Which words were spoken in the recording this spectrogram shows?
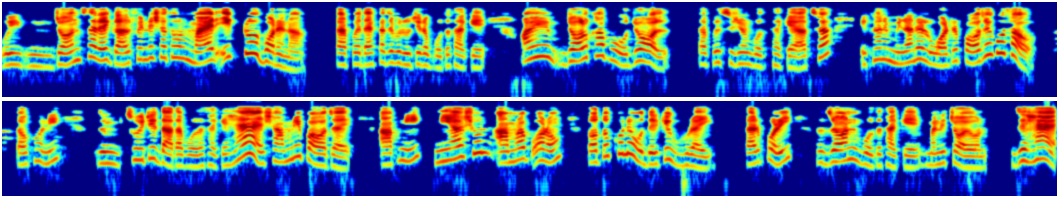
ওই জন স্যারের গার্লফ্রেন্ডের সাথে ওর মায়ের একটুও বনে না? তারপরে দেখা যাবে রুচিরা বলতে থাকে, আমি জল খাব, জল। তারপরে সৃজন বলতে থাকে আচ্ছা এখানে মিনারেল ওয়াটার পাওয়া যায় কোথাও? তখনই সুইটির দাদা বলতে থাকে হ্যাঁ সামনেই পাওয়া যায়। আপনি নিয়ে আসুন, আমরা বরং ততক্ষণে ওদেরকে ঘুরাই। তারপরেই জন বলতে থাকে মানে চয়ন, যে হ্যাঁ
